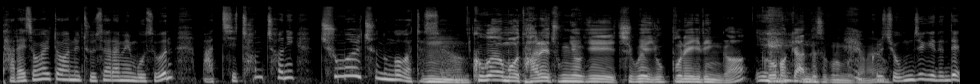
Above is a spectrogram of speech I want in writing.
달에서 활동하는 두 사람의 모습은 마치 천천히 춤을 추는 것 같았어요. 음, 그거야 뭐 달의 중력이 지구의 6분의 1인가? 예. 그거밖에 안 돼서 그런 거잖아요. 그렇죠. 움직이는데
